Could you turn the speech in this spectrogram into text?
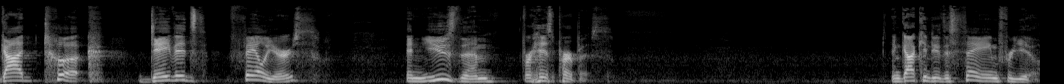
God took David's failures and use them for his purpose. And God can do the same for you.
